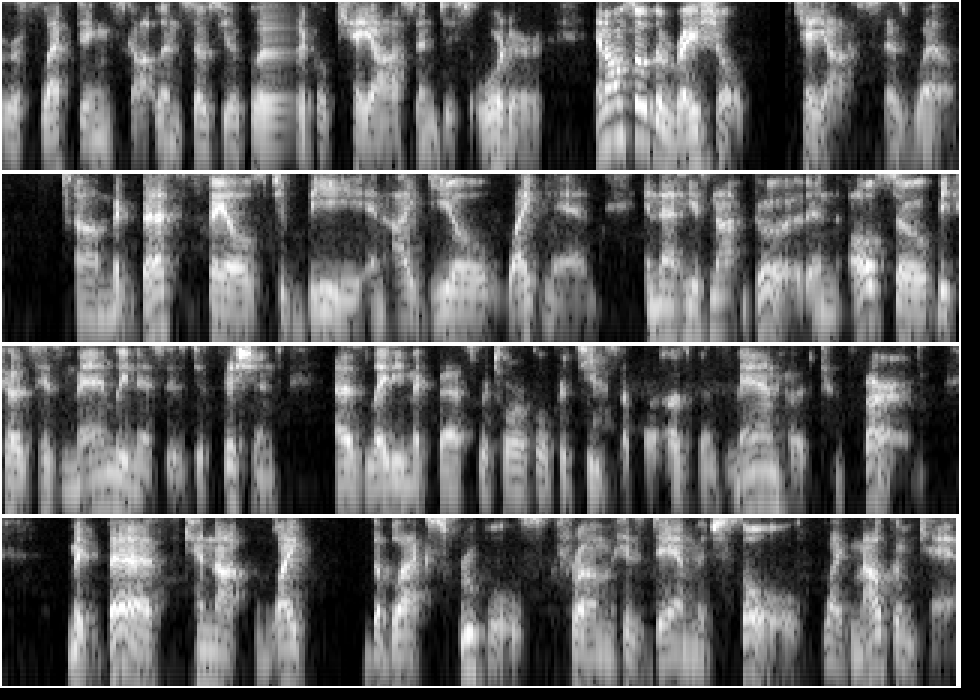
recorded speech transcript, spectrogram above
reflecting Scotland's socio-political chaos and disorder, and also the racial chaos as well. Um, Macbeth fails to be an ideal white man in that he is not good, and also because his manliness is deficient, as Lady Macbeth's rhetorical critiques of her husband's manhood confirm. Macbeth cannot wipe the black scruples from his damaged soul, like Malcolm can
